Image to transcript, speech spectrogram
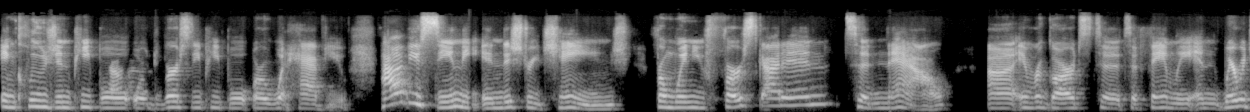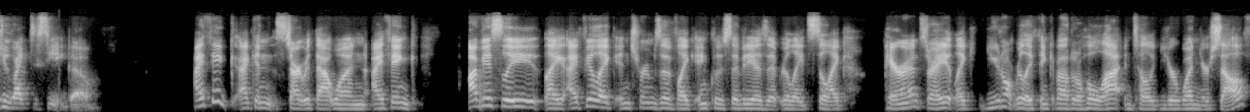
inclusion people or diversity people or what have you. How have you seen the industry change from when you first got in to now uh, in regards to, to family? And where would you like to see it go? I think I can start with that one. I think obviously like i feel like in terms of like inclusivity as it relates to like parents, right? Like you don't really think about it a whole lot until you're one yourself.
